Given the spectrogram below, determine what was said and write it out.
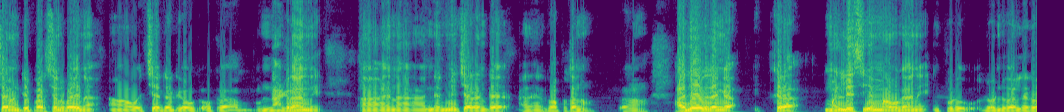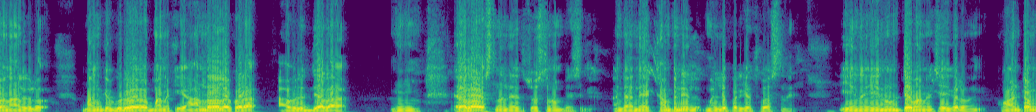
సెవెంటీ పర్సెంట్ పైన వచ్చేటట్టుగా ఒక ఒక నగరాన్ని ఆయన నిర్మించారంటే అది ఆయన గొప్పతనం. అదేవిధంగా అదే విధంగా ఇక్కడ మళ్ళీ సీఎం అవగానే ఇప్పుడు రెండు వేల ఇరవై నాలుగులో మనకి గురు మనకి ఆంధ్రాలో కూడా అభివృద్ధి ఎలా ఎలా వస్తుందో అనేది చూస్తున్నాం బేసిక్గా. అంటే అనేక కంపెనీలు మళ్ళీ పరిగెత్తుకు వస్తున్నాయి. ఈయన ఈయన ఉంటే మనం చేయగలమని. క్వాంటమ్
